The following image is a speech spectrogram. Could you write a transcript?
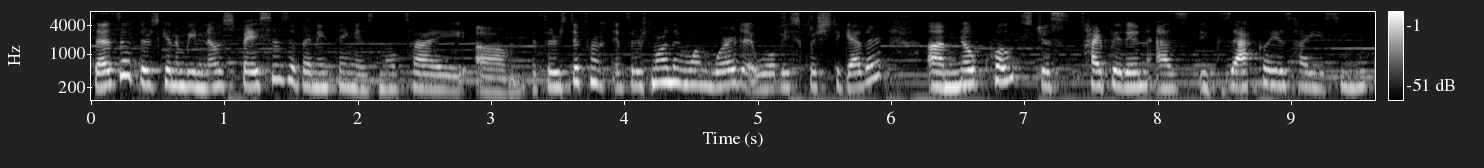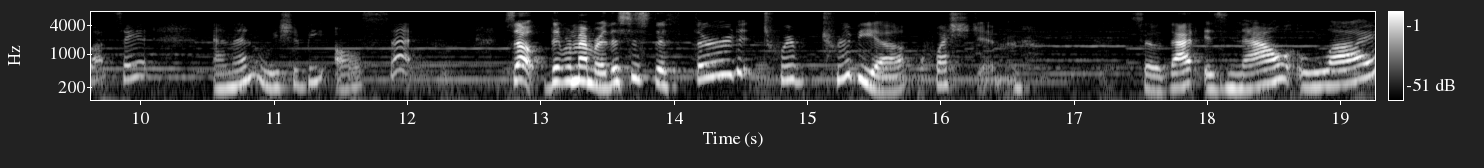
says it. There's going to be no spaces if anything is multi. Um, if there's different, if there's more than one word, it will be squished together. Um, no quotes. Just type it in as exactly as how you see Moobot say it, and then we should be all set. So remember, this is the third tri trivia question. So that is now live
